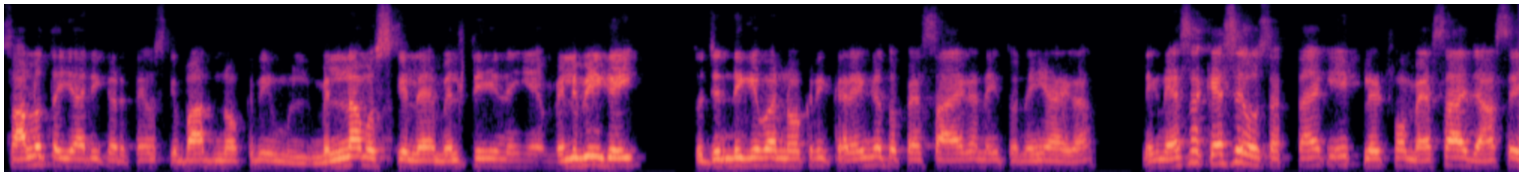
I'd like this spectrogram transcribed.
सालों तैयारी करते हैं, उसके बाद नौकरी मिलना मुश्किल है, मिलती ही नहीं है, मिल भी गई तो ज़िंदगी भर नौकरी करेंगे तो पैसा आएगा, नहीं तो नहीं आएगा। लेकिन ऐसा कैसे हो सकता है कि एक प्लेटफॉर्म ऐसा है जहाँ से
